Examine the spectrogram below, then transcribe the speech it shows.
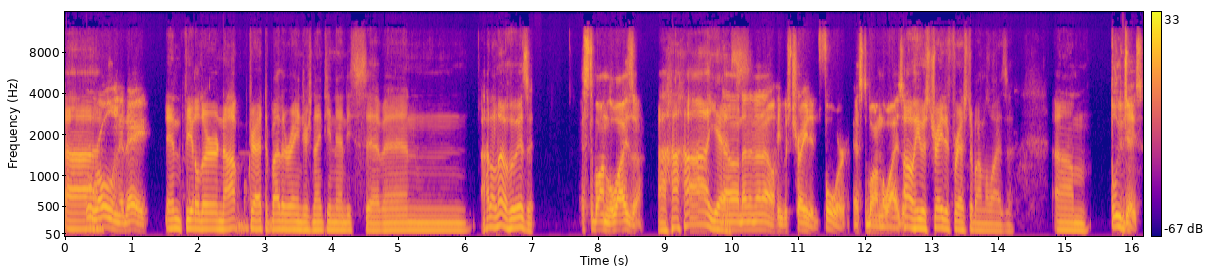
We're uh, rolling today. Infielder, not drafted by the Rangers, 1997. I don't know. Who is it? Esteban Loaiza. Ah, ha, ha, yes. No, no, no, no, no. He was traded for Esteban Loaiza. Oh, he was traded for Esteban Loaiza. Um, Blue Jays.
